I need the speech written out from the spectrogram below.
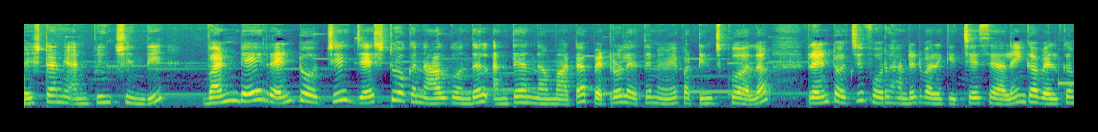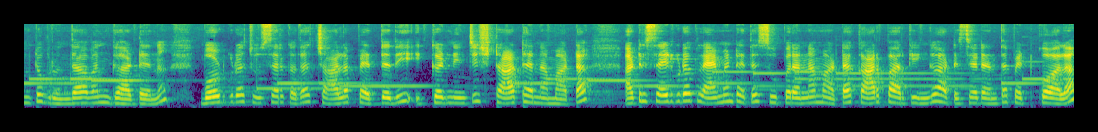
బెస్ట్ అని అనిపించింది. వన్ డే రెంట్ వచ్చి జస్ట్ ఒక నాలుగు వందలు అంతే అన్నమాట. పెట్రోల్ అయితే మేమే పట్టించుకోవాలా. రెంట్ వచ్చి ఫోర్ హండ్రెడ్ వరకు ఇచ్చేసేయాలి. ఇంకా welcome to Brindavan garden. Board కూడా చూసారు కదా చాలా పెద్దది. ఇక్కడి నుంచి స్టార్ట్ అన్నమాట. అటు సైడ్ కూడా క్లైమేట్ అయితే సూపర్ అన్నమాట. కార్ పార్కింగ్ అటు సైడ్ అంతా పెట్టుకోవాలా.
